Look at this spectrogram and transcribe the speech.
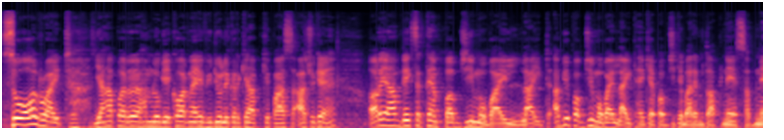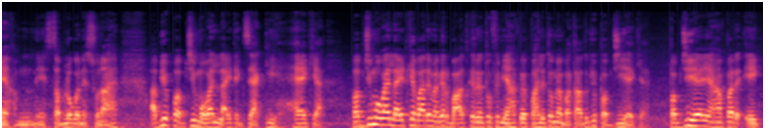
सो ऑल राइट यहाँ पर हम लोग एक और नए वीडियो लेकर के आपके पास आ चुके हैं। और यहाँ आप देख सकते हैं पबजी मोबाइल लाइट अब ये पबजी मोबाइल लाइट है क्या? पबजी के बारे में तो आपने सबने, हमने, सब लोगों ने सुना है। अब ये पबजी मोबाइल लाइट एग्जैक्टली है क्या? पबजी मोबाइल लाइट के बारे में अगर बात करें तो फिर यहाँ पे पहले तो मैं बता दूँ कि पबजी है क्या? पबजी है यहाँ पर एक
